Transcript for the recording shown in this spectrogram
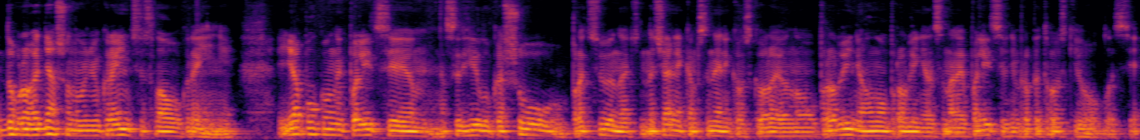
Доброго дня, шановні українці, слава Україні! Я полковник поліції Сергій Лукашу, працюю нач- начальником Синельниковського районного управління Головного управління Національної поліції в Дніпропетровській області.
